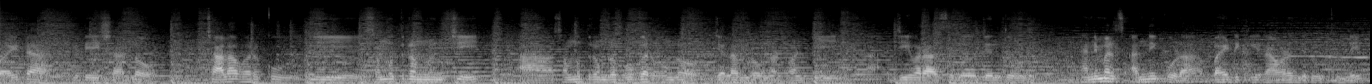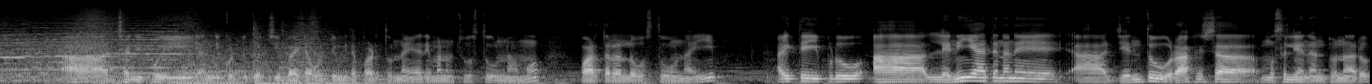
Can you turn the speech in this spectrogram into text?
బయట విదేశాల్లో. చాలా వరకు ఈ సముద్రం నుంచి ఆ సముద్రంలో భూగర్భంలో జలంలో ఉన్నటువంటి జీవరాశులు జంతువులు యానిమల్స్ అన్నీ కూడా బయటికి రావడం జరుగుతుంది. చనిపోయి అన్ని కొట్టుకొచ్చి బయట ఒడ్డు మీద పడుతున్నాయి. అది మనం చూస్తూ ఉన్నాము. వార్తలలో వస్తూ ఉన్నాయి. అయితే ఇప్పుడు ఆ లెనియాతన్ అనే ఆ జంతువు రాక్షస ముసలి అని అంటున్నారు.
